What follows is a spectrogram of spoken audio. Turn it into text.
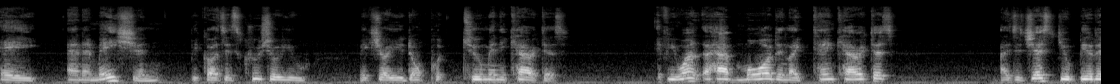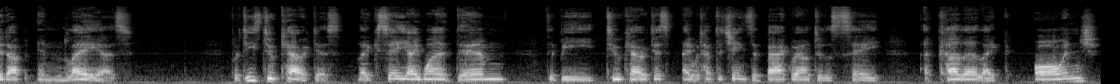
a animation because it's crucial you make sure you don't put too many characters. If you want to have more than like 10 characters, I suggest you build it up in layers. For these two characters, like say I wanted them to be two characters, I would have to change the background to say a color like orange.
